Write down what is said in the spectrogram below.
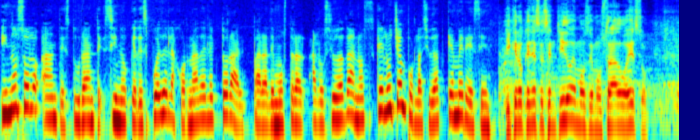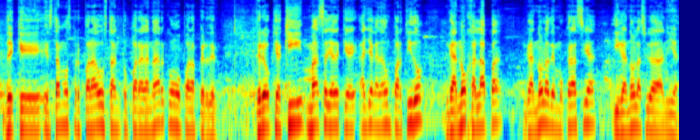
y no solo antes, durante, sino que después de la jornada electoral, para demostrar a los ciudadanos que luchan por la ciudad que merecen. Y creo que en ese sentido hemos demostrado eso, de que estamos preparados tanto para ganar como para perder. Creo que aquí, más allá de que haya ganado un partido, ganó Jalapa, ganó la democracia y ganó la ciudadanía.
